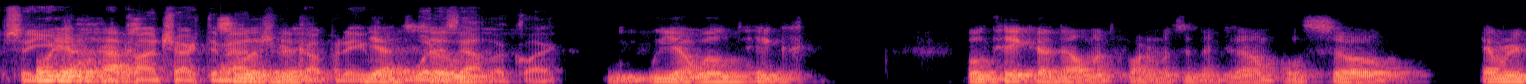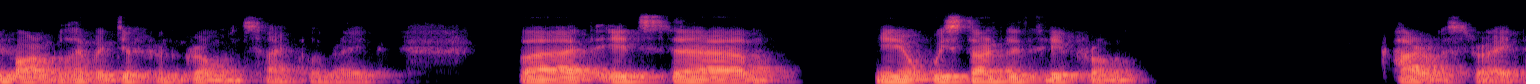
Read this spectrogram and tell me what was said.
so you oh, yeah, contract the management company. Yeah, what so, does that look like? Yeah, we'll take We'll take almond farm as an example. So every farm will have a different growing cycle, right? But it's, um, you know, we start, let's say, from harvest, right?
